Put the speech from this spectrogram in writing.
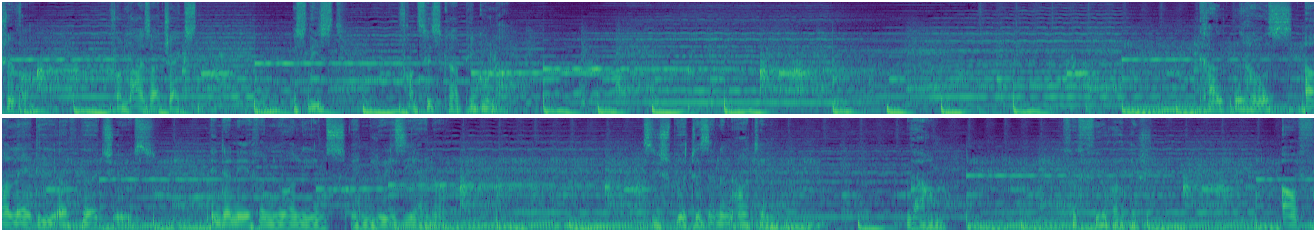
Shiver von Liza Jackson. Es liest Franziska Pigula. Krankenhaus Our Lady of Virtues in der Nähe von New Orleans in Louisiana. Sie spürte seinen Atem. Warm, verführerisch, auf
